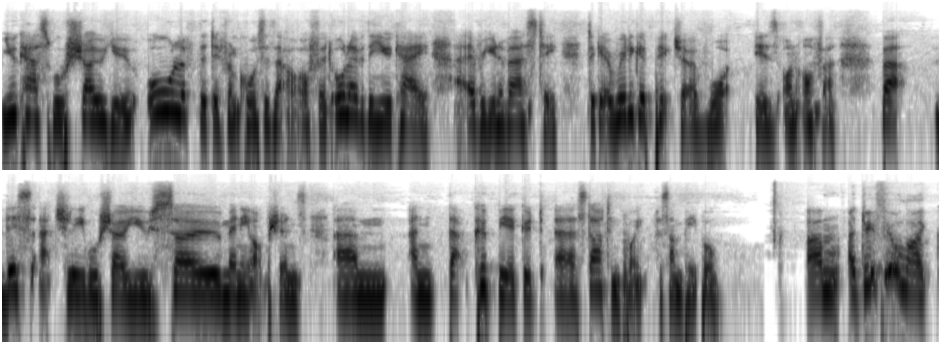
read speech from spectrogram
UCAS will show you all of the different courses that are offered all over the UK at every university to get a really good picture of what is on offer. But this actually will show you so many options, um, and that could be a good uh, starting point for some people. Um, I do feel like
